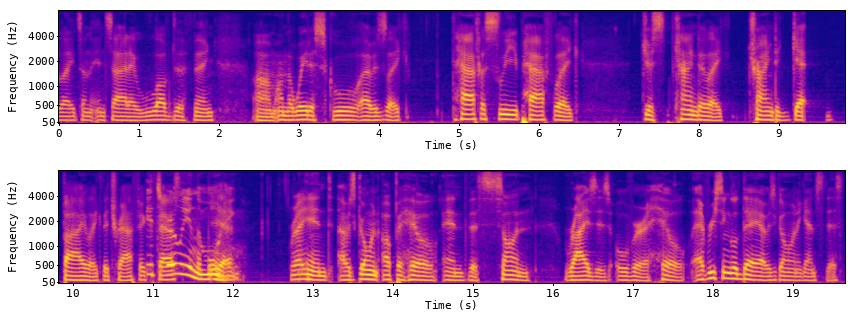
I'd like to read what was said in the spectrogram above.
lights on the inside. I loved the thing. Um, on the way to school, I was like half asleep, half like just kind of like trying to get by like the traffic. It's fast. early in the morning, right? And I was going up a hill, and the sun rises over a hill every single day. I was going against this,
